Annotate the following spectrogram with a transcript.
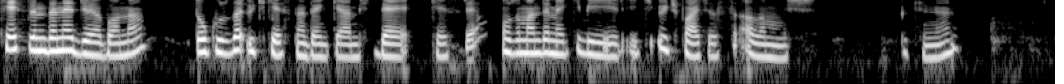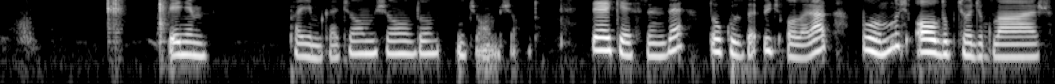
Kesrimde ne diyor bana? 9'da 3 kesrine denk gelmiş D kesri. O zaman demek ki 1, 2, 3 parçası alınmış. Bütünün. Benim payım kaç olmuş oldu? 3 olmuş oldu. D kesrinde 9'da 3 olarak bulmuş olduk çocuklar.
